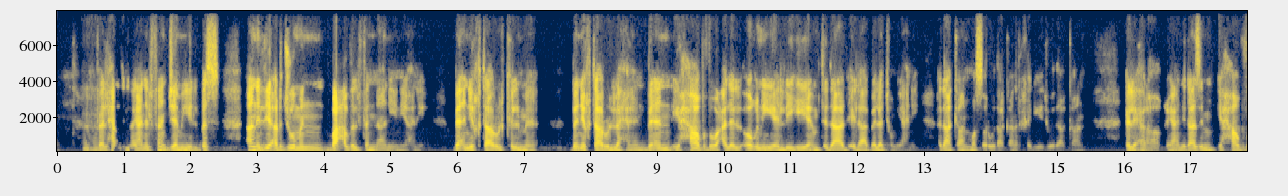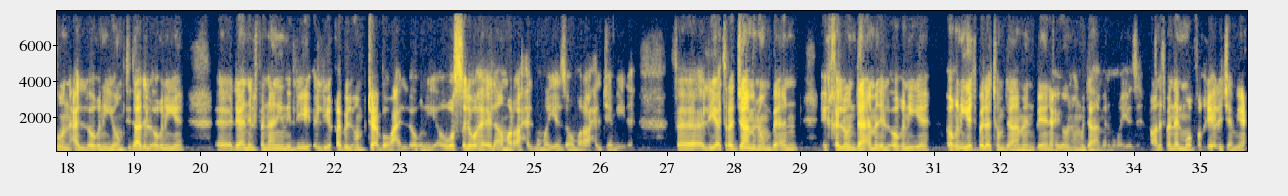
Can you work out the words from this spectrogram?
فالحمد لله يعني الفن جميل بس أنا اللي ارجوه من بعض الفنانين يعني بأن يختاروا الكلمة بأن يختاروا اللحن بأن يحافظوا على الأغنية اللي هي امتداد إلى بلدهم يعني إذا كان مصر وإذا كان الخليج وإذا كان العراق يعني لازم يحافظون على الأغنية وامتداد الأغنية آه، لأن الفنانين اللي اللي قبلهم تعبوا على الأغنية ووصلوها إلى مراحل مميزة ومراحل جميلة. فاللي أترجاه منهم بأن يخلون دائما الأغنية أغنية بلدهم دائما بين عيونهم ودائما مميزة أنا أتمنى الموفقية للجميع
